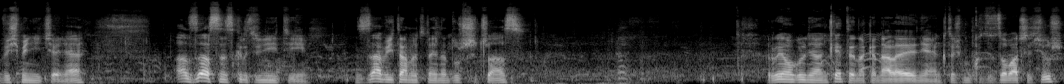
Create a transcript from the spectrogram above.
wyśmienicie, nie? Assassin's Creed Unity. Zawitamy tutaj na dłuższy czas. Robiłem ogólnie ankietę na kanale, nie wiem, ktoś mógł zobaczyć już.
